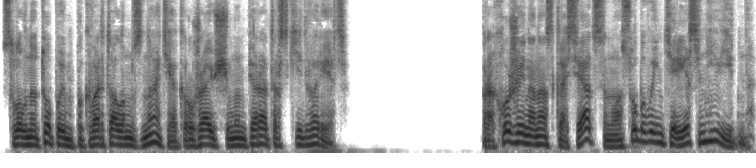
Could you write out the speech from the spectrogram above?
Словно топаем по кварталам знати, окружающим императорский дворец. Прохожие на нас косятся, но особого интереса не видно.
